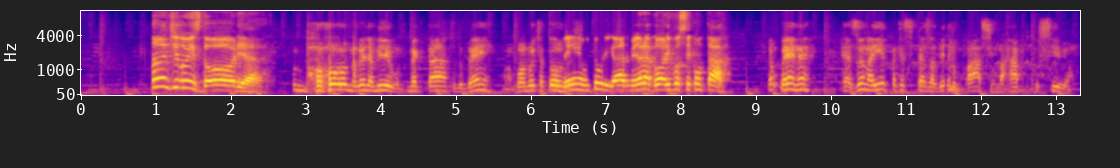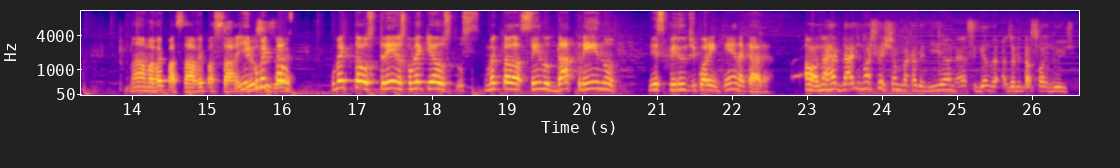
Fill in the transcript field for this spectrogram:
Andy Luiz Dória. Bom, meu grande amigo, como é que tá? Tudo bem? Uma boa noite a todos. Tudo bem, muito obrigado. Melhor agora. E você contar? Tamo bem, né? Rezando aí para que esse pesadelo passe o mais rápido possível. Ah, mas vai passar, vai passar. Se e Deus como é, que tá os, como é que tá os treinos? Como é que é os, os, como é que tá sendo dar treino nesse período de quarentena, cara? Ah, na realidade, nós fechamos a academia, né? Seguindo as orientações dos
